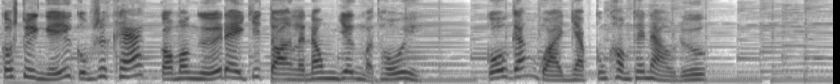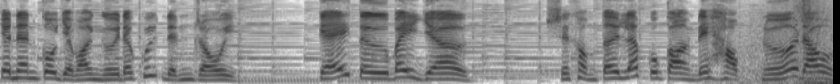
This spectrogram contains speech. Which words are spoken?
Con suy nghĩ cũng rất khác. Còn mọi người ở đây chỉ toàn là nông dân mà thôi. Cố gắng hòa nhập cũng không thể nào được. Cho nên cô và mọi người đã quyết định rồi. Kể từ bây giờ, Sẽ không tới lớp của con để học nữa đâu.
